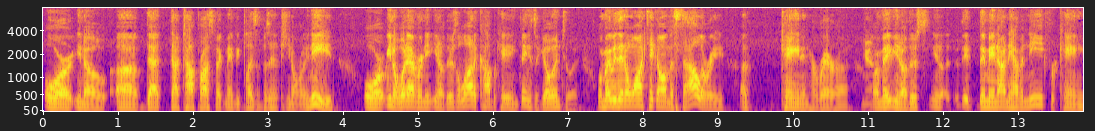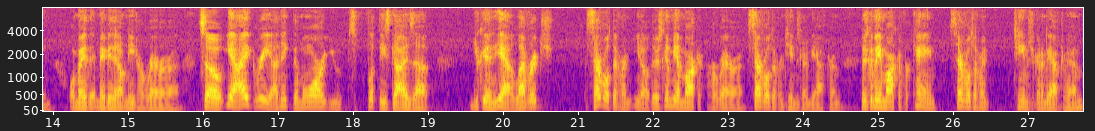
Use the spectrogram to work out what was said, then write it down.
Or, you know, uh, that, that top prospect maybe plays a position you don't really need. Or, you know, whatever. You know, there's a lot of complicating things that go into it. Or maybe they don't want to take on the salary of Cain and Herrera. Yeah. Or maybe, you know, there's, you know, they, they may not have a need for Cain. Or maybe, maybe they don't need Herrera. So, yeah, I agree. I think the more you split these guys up, you can, yeah, leverage several different, you know, there's going to be a market for Herrera. Several different teams are going to be after him. There's going to be a market for Cain. Several different teams are going to be after him.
